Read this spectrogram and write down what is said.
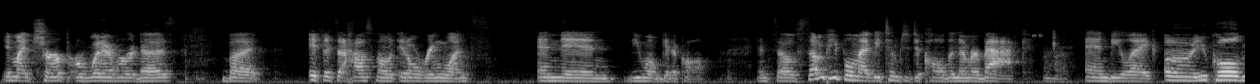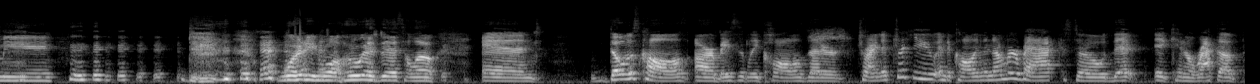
it might chirp or whatever it does, but if it's a house phone, it'll ring once, and then you won't get a call. And so some people might be tempted to call the number back uh-huh. and be like, "Oh, you called me. what do you want? Who is this? Hello." And those calls are basically calls that are trying to trick you into calling the number back so that it can rack up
